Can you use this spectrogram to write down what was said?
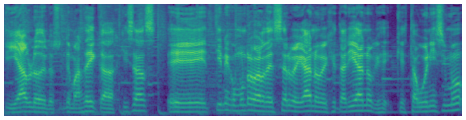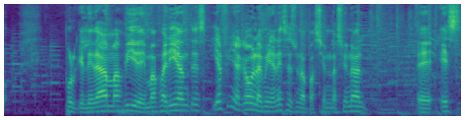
y hablo de las últimas décadas quizás, eh, tiene como un reverdecer vegano, vegetariano, que, que está buenísimo, porque le da más vida y más variantes. Y al fin y al cabo la milanesa es una pasión nacional. Eh, es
